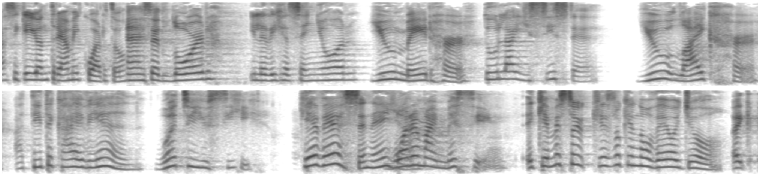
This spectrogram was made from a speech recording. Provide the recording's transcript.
Así que yo entré a mi cuarto and I said, Lord, y le dije, Señor, you made her. tú la hiciste. You like her. A ti te cae bien. What do you see? ¿Qué ves en What ella? am I missing? ¿Qué, me estoy, ¿Qué es lo que no veo yo? Like,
